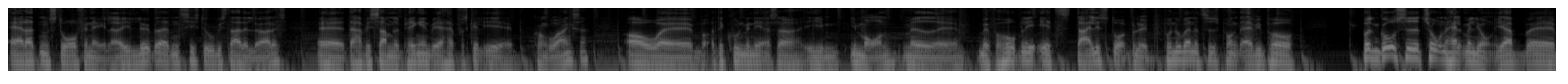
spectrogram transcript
er der den store finale, og i løbet af den sidste uge, vi startede lørdags, øh, der har vi samlet penge ind ved at have forskellige øh, konkurrencer, og, øh, og det kulminerer så i, i morgen med, øh, med forhåbentlig et dejligt stort beløb. På nuværende tidspunkt er vi på på den gode side 2,5 millioner. Jeg øh,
